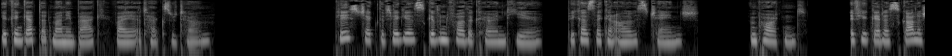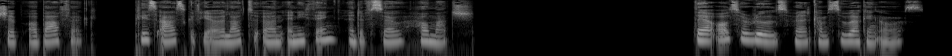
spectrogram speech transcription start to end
you can get that money back via a tax return. Please check the figures given for the current year, because they can always change. Important. If you get a scholarship or BAföG, please ask if you are allowed to earn anything and if so, how much. There are also rules when it comes to working hours.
